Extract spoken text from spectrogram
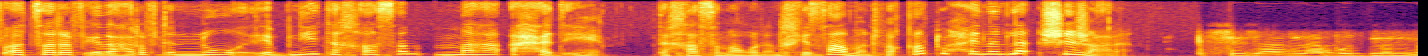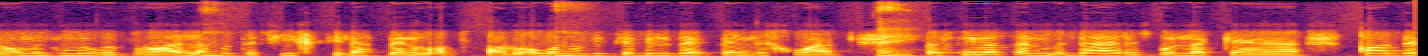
كيف أتصرف إذا عرفت أنه ابني تخاصم مع أحدهم. تخاصم أولا خصاما فقط وحينا لا شجارا. الشجار لابد منه من هم وصغار لابد في اختلاف بين الأطفال. واولها. بيصير بالبيت بين الإخوات. أي. بس في مثل دارج بقول لك آه، قاضي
